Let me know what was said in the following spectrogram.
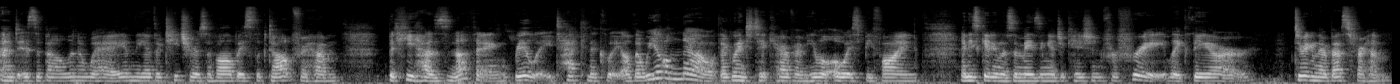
and Isabel in a way, and the other teachers have always looked out for him. But he has nothing, really, technically. Although we all know they're going to take care of him, he will always be fine. And he's getting this amazing education for free. Like, they are doing their best for him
